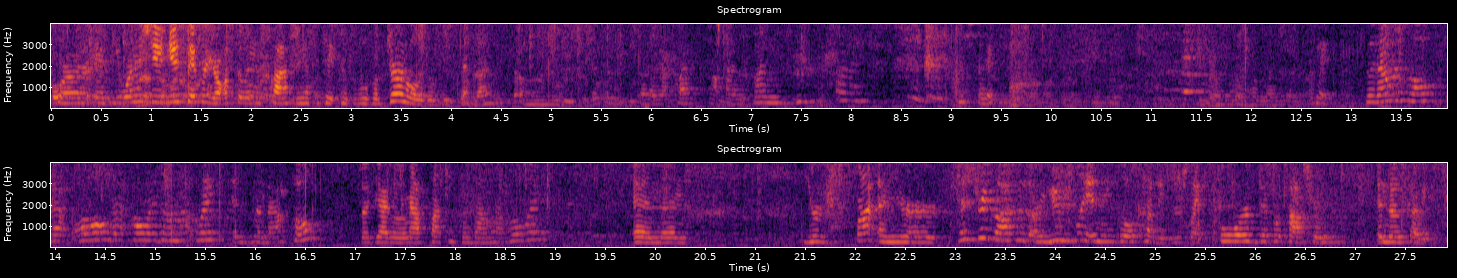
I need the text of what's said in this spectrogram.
or if you want to do newspaper, you're also in this class and you have to take principles of journalism instead. So, this is, uh, that class is not having fun. Okay. Okay, so down this hall, that all that hallway down that way is the math hall. So if you have any math classes, they're down that hallway. And then your sci- uh, your history classes are usually in these little cubbies. There's like four different classrooms in those cubbies.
